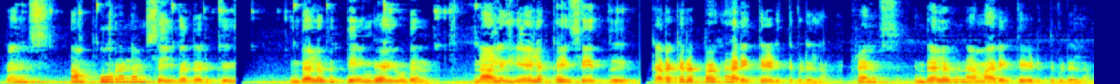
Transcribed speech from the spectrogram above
ஃப்ரெண்ட்ஸ் நாம் பூரணம் செய்வதற்கு இந்த அளவு தேங்காயுடன் நாலு ஏலக்காய் சேர்த்து கரகரப்பாக அரைத்து எடுத்து விடலாம். ஃப்ரெண்ட்ஸ் இந்த அளவு நாம் அரைத்து எடுத்து விடலாம்.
